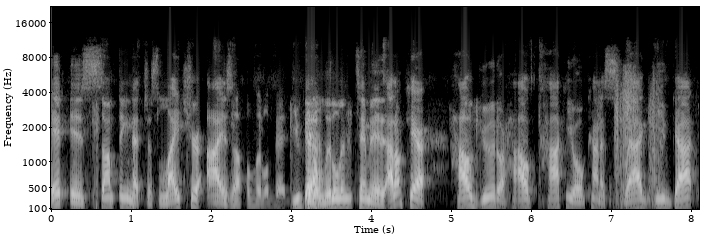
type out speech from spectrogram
it is something that just lights your eyes up a little bit. You get Yeah. a little intimidated. I don't care how good or how cocky or what kind of swag you've got.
